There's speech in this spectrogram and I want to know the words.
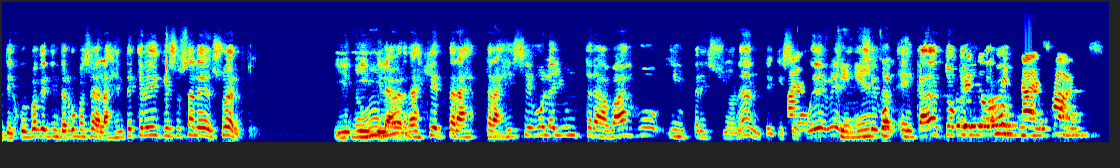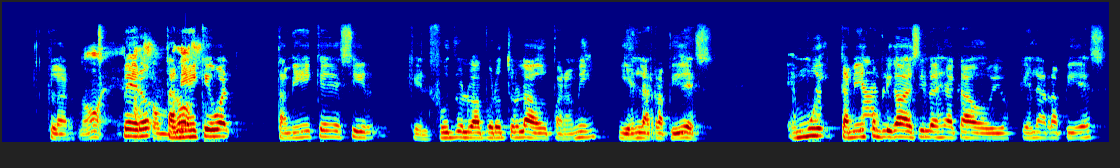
disculpa que te interrumpa, o sea, la gente cree que eso sale de suerte. Y, y, la verdad es que tras, tras ese gol hay un trabajo impresionante que se puede ver. en cada toque. mental, ¿sabes? Claro. Pero también hay que igual, también hay que decir que el fútbol va por otro lado para mí y es la rapidez. Es muy, también es complicado decirlo desde acá, obvio, que es la rapidez.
